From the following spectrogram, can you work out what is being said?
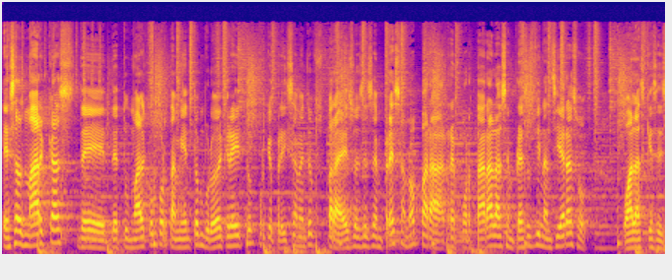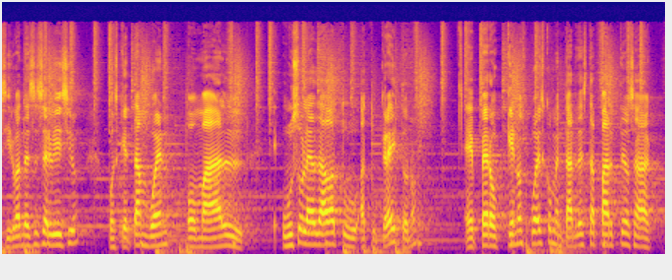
esas marcas de, tu mal comportamiento en buro de crédito, porque precisamente pues, para eso es esa empresa, ¿no? Para reportar a las empresas financieras o, o, a las que se sirvan de ese servicio, pues qué tan buen o mal uso le has dado a tu, a tu crédito, ¿no? Eh, pero, ¿qué nos puedes comentar de esta parte? O sea,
